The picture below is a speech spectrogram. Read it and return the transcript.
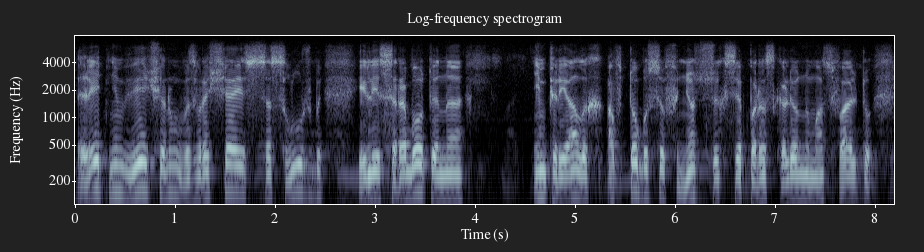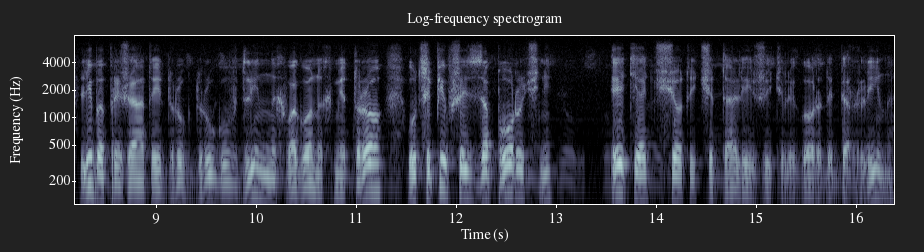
Летним вечером, возвращаясь со службы или с работы на империалах автобусов, несшихся по раскаленному асфальту, либо прижатые друг к другу в длинных вагонах метро, уцепившись за поручни, эти отчеты читали и жители города Берлина,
